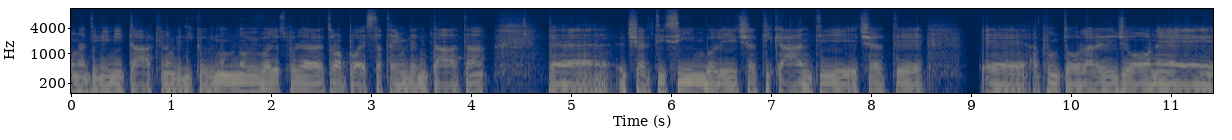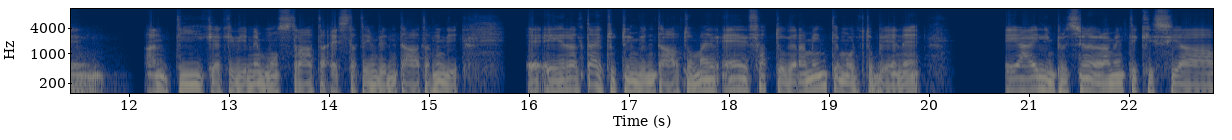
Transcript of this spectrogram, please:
una divinità che non vi dico non, non vi voglio spoilerare troppo è stata inventata eh, certi simboli certi canti certe eh, appunto la religione antica che viene mostrata è stata inventata quindi è, in realtà è tutto inventato ma è, è fatto veramente molto bene e hai l'impressione veramente che sia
